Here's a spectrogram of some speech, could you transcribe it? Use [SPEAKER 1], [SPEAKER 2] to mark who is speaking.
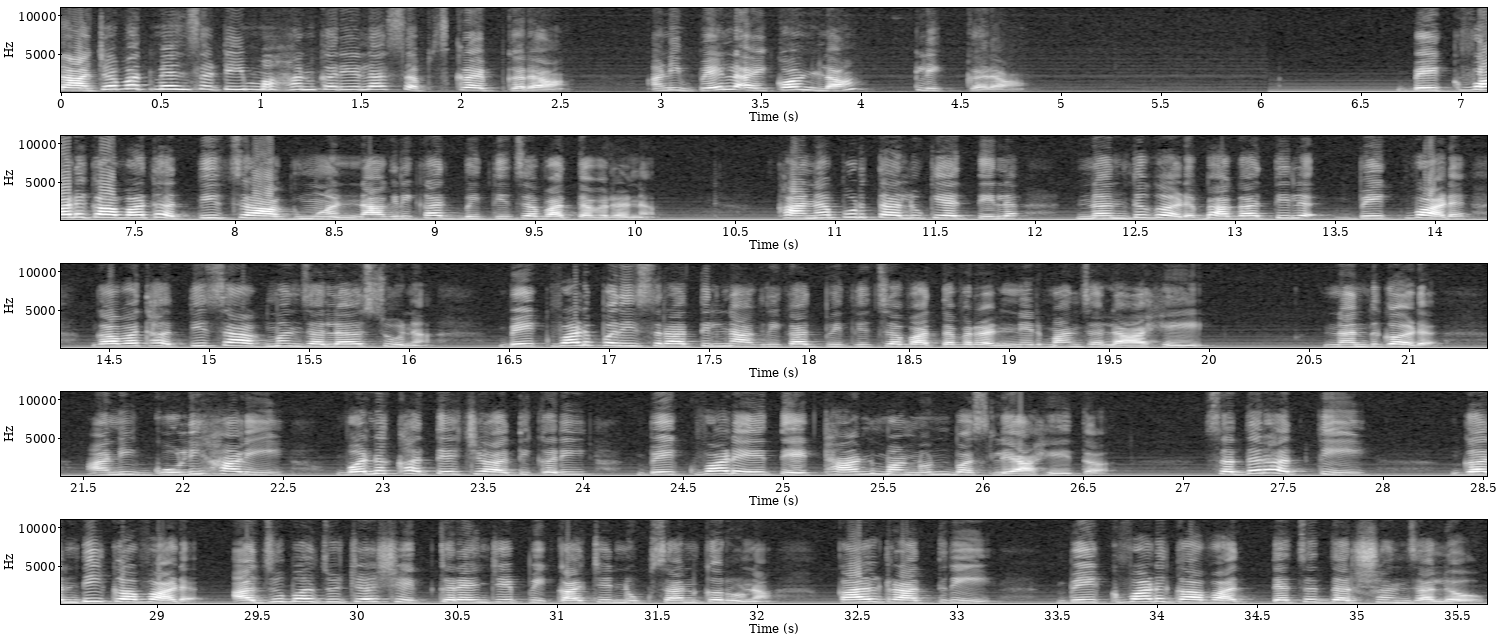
[SPEAKER 1] ताज्या बातम्यांसाठी महान करेला सबस्क्राईब करा आणि बेल आयकॉनला क्लिक करा. बेकवाड गावात हत्तीचं आगमन नागरिकात भीतीचं वातावरण. खानापूर तालुक्यातील नंदगड भागातील बेकवाड गावात हत्तीचं आगमन झालं असून बेकवाड परिसरातील नागरिकात भीतीचं वातावरण निर्माण झालं आहे. नंदगड आणि गोलीहाळी वन खात्याचे अधिकारी बेकवाड येथे ठाण मांडून बसले आहेत. सदर हत्ती गंदी गवाड आजूबाजूच्या शेतकऱ्यांचे पिकाचे नुकसान करून काल रात्री बेकवाड गावात त्याचं दर्शन झालं.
